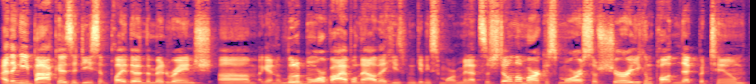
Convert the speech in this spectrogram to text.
I think Ibaka is a decent play there in the mid range. Um, again, a little bit more viable now that he's been getting some more minutes. There's still no Marcus Morris, so sure, you can pull up Nick Batum.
